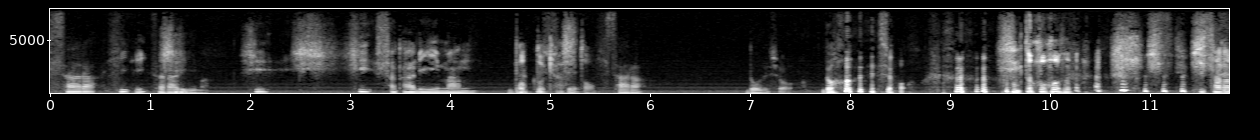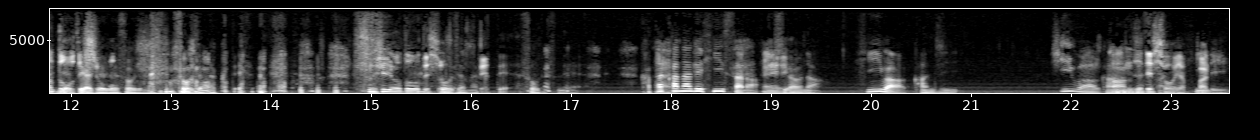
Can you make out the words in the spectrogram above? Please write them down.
サラ、ヒひ、サラリーマン。ひ、ひ、サラリーマン、ポッドキャスト略してヒサラ。どうでしょう？どうでしょう？どう、ひさらどうでしょいや違う違う違う、うそうじゃない。そうじゃなくて。水曜どうでしょそううじゃなくて。そうですね。カタカナでヒサラ、はい違うな。ヒは漢字。ひは漢字でしょう、やっぱり。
